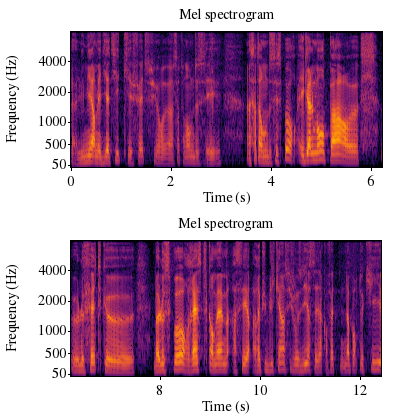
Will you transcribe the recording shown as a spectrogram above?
la lumière médiatique qui est faite sur un certain nombre de ces, un certain nombre de ces sports. Également par le fait que bah, le sport reste quand même assez républicain, si j'ose dire, c'est-à-dire qu'en fait n'importe qui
